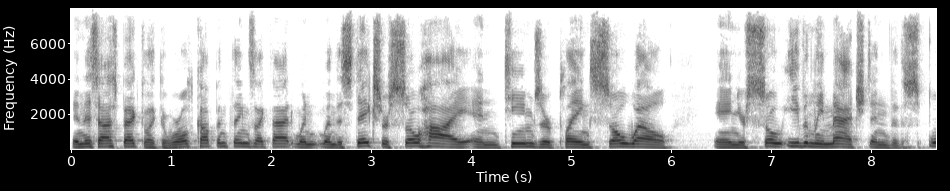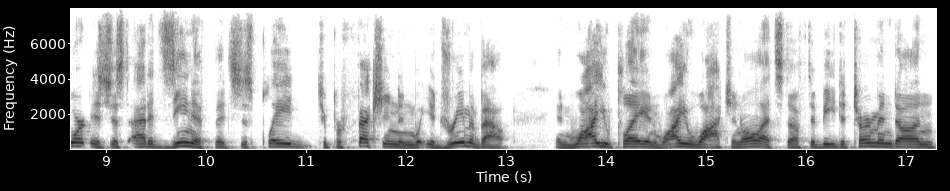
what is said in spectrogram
in this aspect, like the World Cup and things like that. When when the stakes are so high and teams are playing so well and you're so evenly matched and the sport is just at its zenith, it's just played to perfection and what you dream about and why you play and why you watch and all that stuff to be determined on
